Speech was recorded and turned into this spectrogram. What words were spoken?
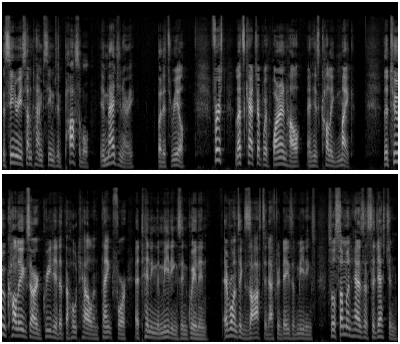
The scenery sometimes seems impossible, imaginary, but it's real. First, let's catch up with Huang Renhao and his colleague Mike. The two colleagues are greeted at the hotel and thanked for attending the meetings in Guilin. Everyone's exhausted after days of meetings, so someone has a suggestion.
